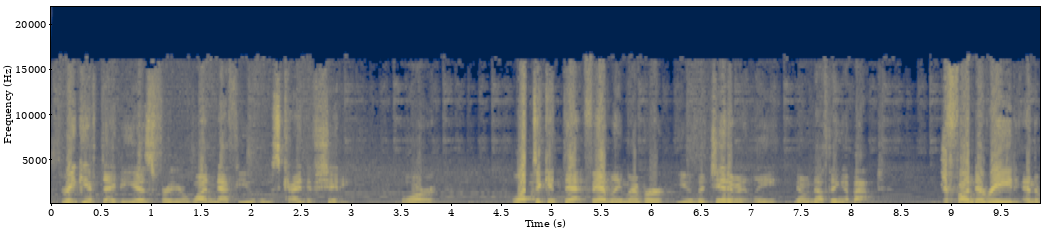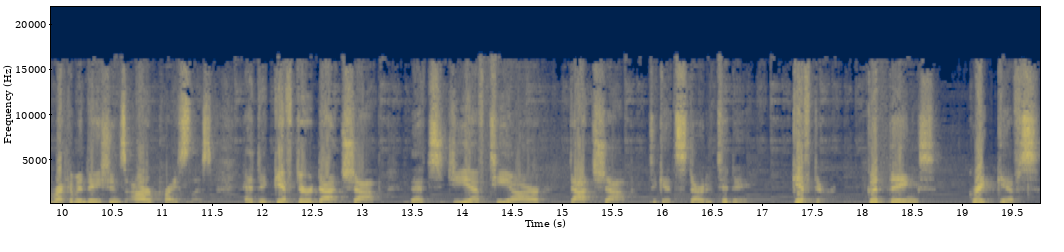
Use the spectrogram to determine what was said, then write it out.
Three Gift Ideas for Your One Nephew Who's Kind of Shitty, or What to Get That Family Member You Legitimately Know Nothing About. They're fun to read and the recommendations are priceless. Head to gifter.shop, that's GFTR.shop to get started today. Gifter Good things, great gifts,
